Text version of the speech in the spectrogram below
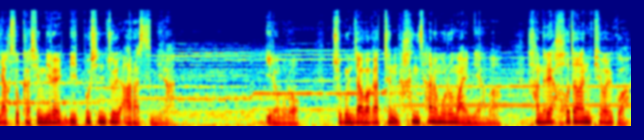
약속하신 일을 믿보신 줄 알았습니다. 이러므로 죽은 자와 같은 한 사람으로 말미암아 하늘의 허다한 별과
